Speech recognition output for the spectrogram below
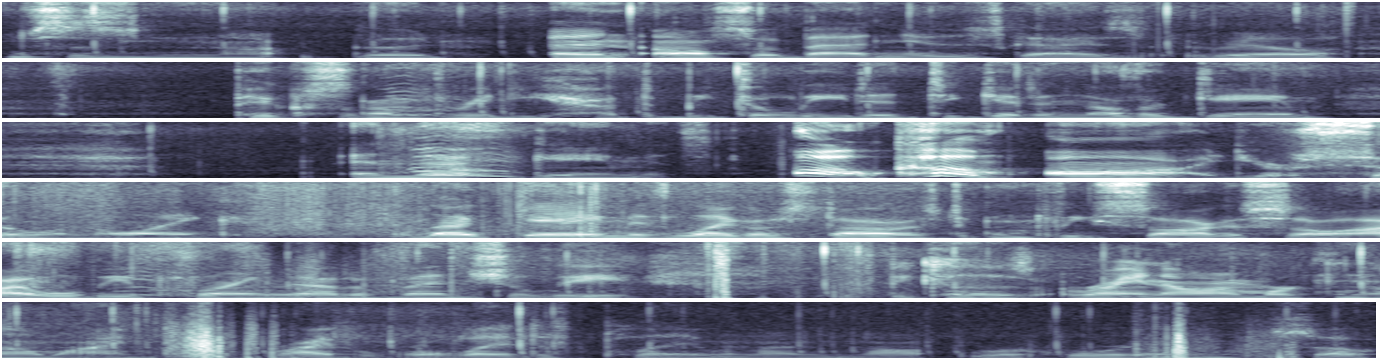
This is not good. And also bad news, guys. Real. Pixelgun 3D had to be deleted to get another game and that game is... Oh, come on! You're so annoying. That game is LEGO Star Wars The Complete Saga, so I will be playing that eventually. Because right now I'm working on my private world I just play when I'm not recording. So,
